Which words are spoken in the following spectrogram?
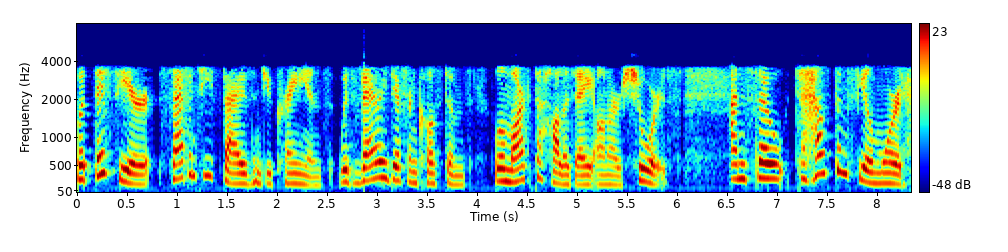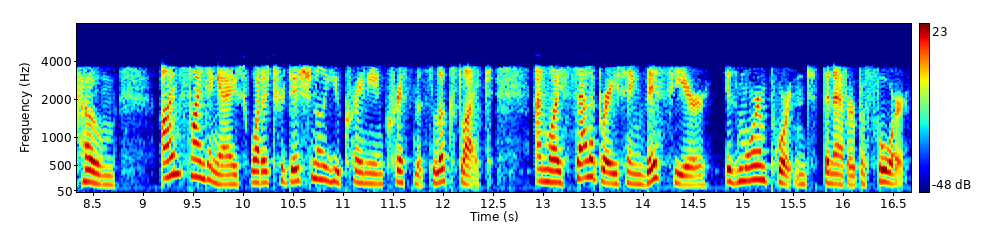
But this year, 70,000 Ukrainians with very different customs will mark the holiday on our shores. And so, to help them feel more at home, I'm finding out what a traditional Ukrainian Christmas looks like and why celebrating this year is more important than ever before.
